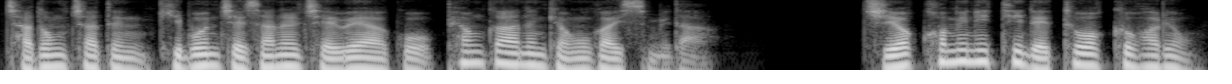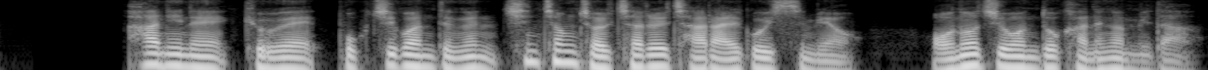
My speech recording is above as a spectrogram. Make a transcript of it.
자동차 등 기본 재산을 제외하고 평가하는 경우가 있습니다. 지역 커뮤니티 네트워크 활용 한인회, 교회, 복지관 등은 신청 절차를 잘 알고 있으며 언어 지원도 가능합니다.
